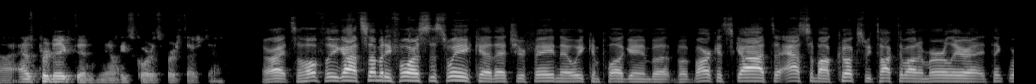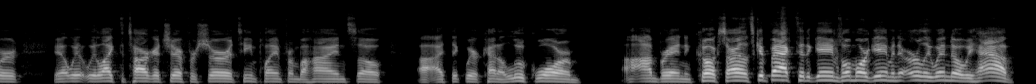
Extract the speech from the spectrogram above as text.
uh, as predicted, you know, he scored his first touchdown. All right, so hopefully you got somebody for us this week uh, that you're fading that we can plug in. But but Marcus Scott asked about Cooks. We talked about him earlier. I think we're you know we, we like the target share for sure. A team playing from behind, so uh, I think we we're kind of lukewarm I'm Brandin Cooks. All right, let's get back to the games. One more game in the early window. We have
